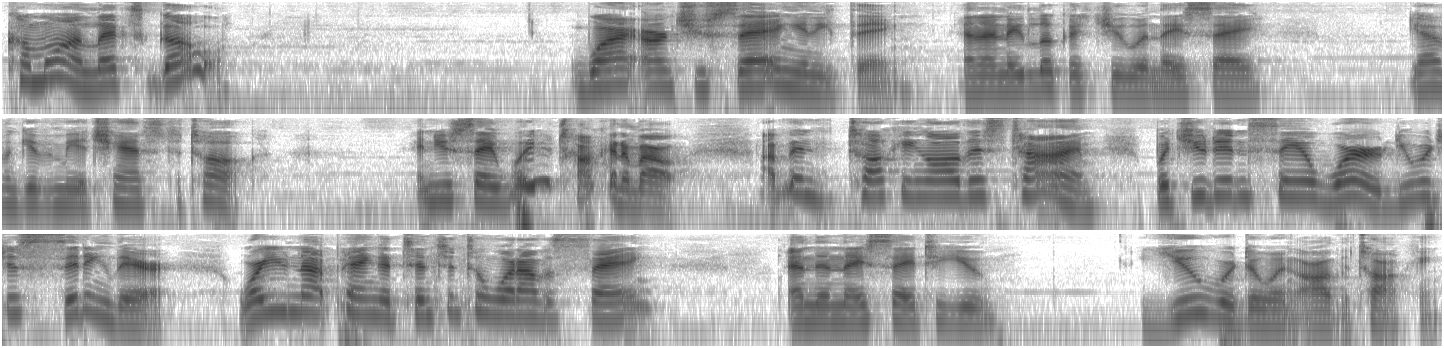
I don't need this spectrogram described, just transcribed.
Come on, let's go. Why aren't you saying anything? And then they look at you and they say, You haven't given me a chance to talk. And you say, What are you talking about? I've been talking all this time, but you didn't say a word. You were just sitting there. Were you not paying attention to what I was saying? And then they say to you, You were doing all the talking.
